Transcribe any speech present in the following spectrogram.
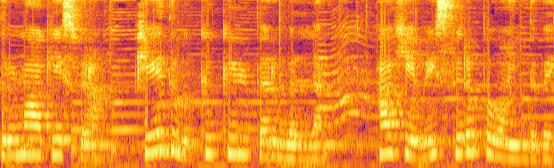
திருநாகேஸ்வரம் கேதுவுக்கு கீழ்பெரும்பள்ளம் ஆகியவை சிறப்பு வாய்ந்தவை.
